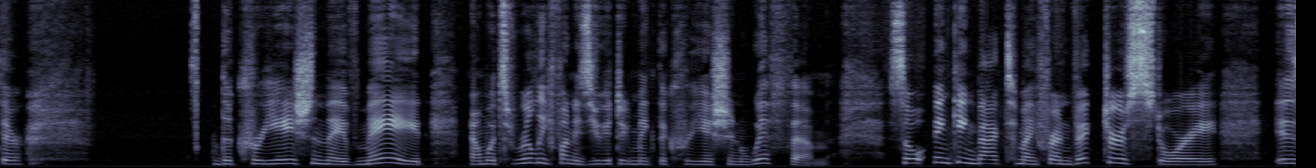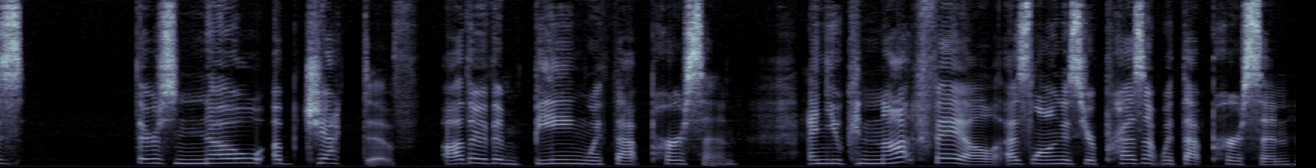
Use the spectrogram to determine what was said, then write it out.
their, the creation they've made. And what's really fun is you get to make the creation with them. So, thinking back to my friend Victor's story, is there's no objective other than being with that person. And you cannot fail as long as you're present with that person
